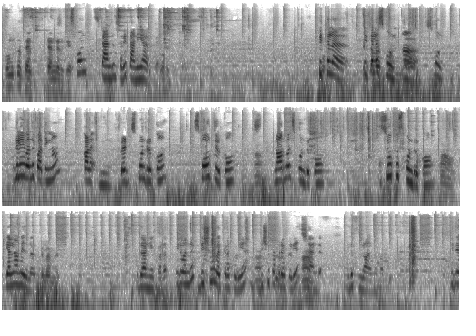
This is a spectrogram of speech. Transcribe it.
ஸ்பூனுக்கும் ஸ்டாண்ட் இருக்கு. ஸ்பூன் ஸ்டாண்டுன்னு சொல்லி தனியா இருக்கு. பித்தளை பித்தளை ஸ்பூன் ஆ ஸ்பூன் இதுலயும் வந்து பாத்தீங்கன்னா கல பிரெட் ஸ்பூன் இருக்கும் ஸ்போர்ட் இருக்கும். நார்மல் ஸ்பூன் இருக்கும் சூப்பு ஸ்பூன் இருக்கும். எல்லாமே இதுல இருக்கு. எல்லாமே இதுதான் நியூ கடை இது வந்து டிஷ்யூ வைக்கிறக்கூடிய டிஷ்யூ பேப்பர் வைக்கக்கூடிய ஸ்டாண்டு இது ஃபுல்லா இந்த மாதிரி. இது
